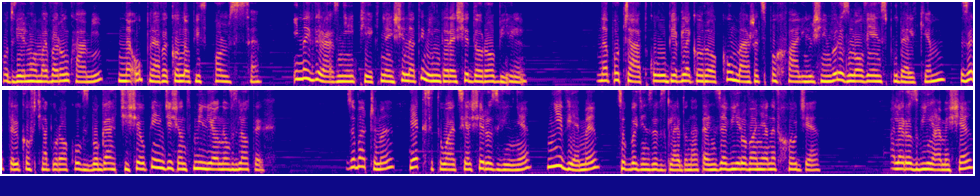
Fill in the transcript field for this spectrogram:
pod wieloma warunkami na uprawę konopi w Polsce. I najwyraźniej pięknie się na tym interesie dorobił. Na początku ubiegłego roku marzec pochwalił się w rozmowie z Pudelkiem, że tylko w ciągu roku wzbogaci się o 50 milionów złotych. Zobaczymy, jak sytuacja się rozwinie, nie wiemy, co będzie ze względu na te zawirowania na wchodzie. Ale rozwijamy się,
